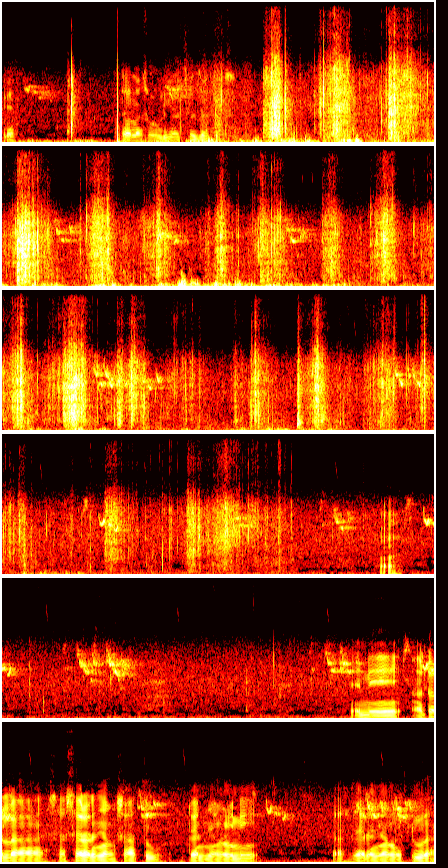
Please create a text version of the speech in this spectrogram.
Oke. Kita langsung lihat saja, guys. Oke. Ini adalah sasaran yang satu dan yang ini sasaran yang kedua.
